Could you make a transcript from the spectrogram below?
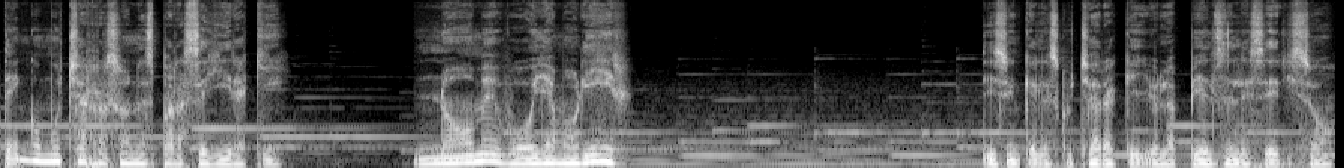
Tengo muchas razones para seguir aquí. No me voy a morir. Dicen que al escuchar aquello la piel se les erizó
